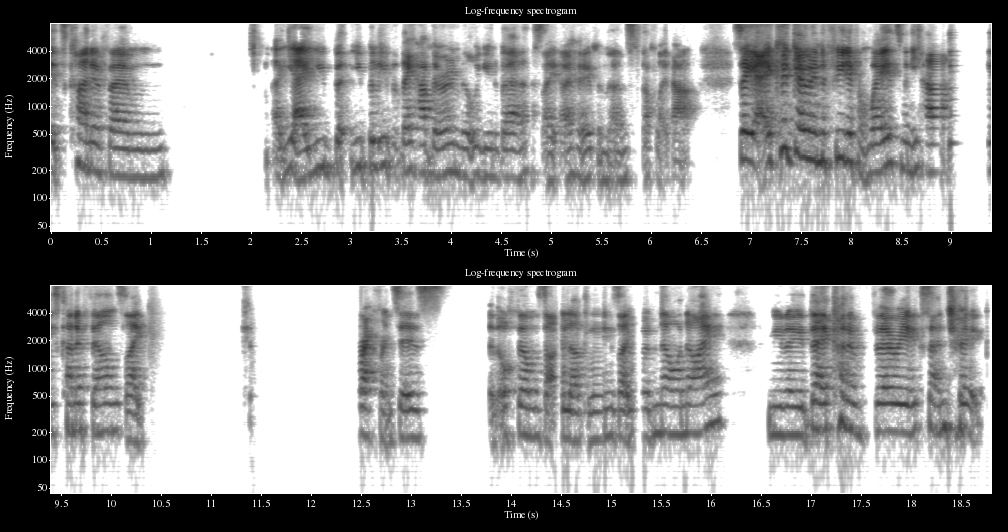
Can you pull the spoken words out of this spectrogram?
it's kind of um uh, yeah, you you believe that they have their own little universe, I, I hope, and, and stuff like that. So yeah, it could go in a few different ways when you have these kind of films, like references or films that I loved, things like Withnail and I. You know, they're kind of very eccentric,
